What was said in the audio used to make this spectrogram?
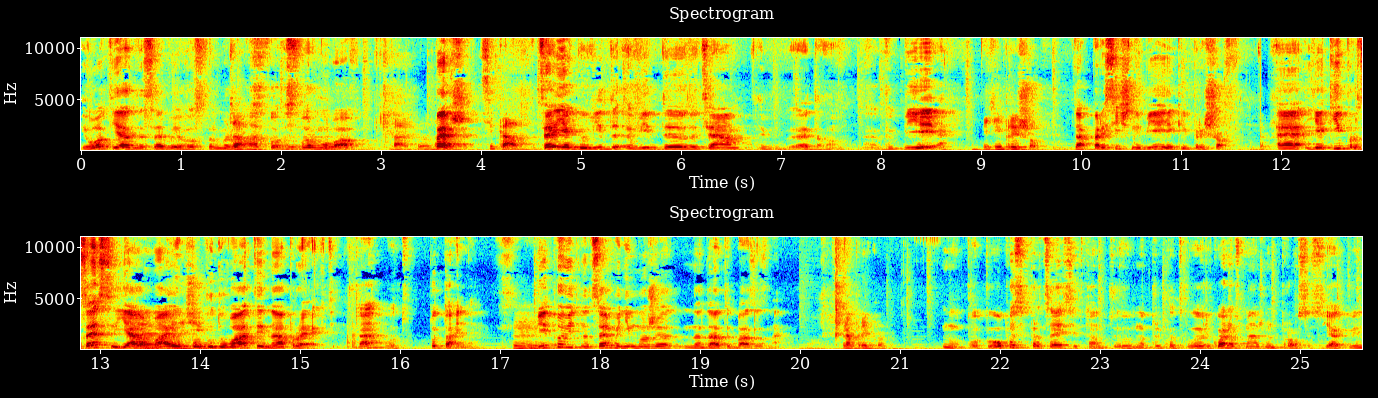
І от я для себе його сформулював. Так. сформував. Так, ну, Перше, цікаво. це якби від, від е, лиця е, этого, е, BA. Який прийшов. Так, пересічний BA, який прийшов. Е, які процеси я Е, маю глядачі. побудувати на проєкті? Так? От питання. Хм. Відповідь на це мені може надати база знань. Наприклад. Ну, опис процесів, там, наприклад, requirements management process, як він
